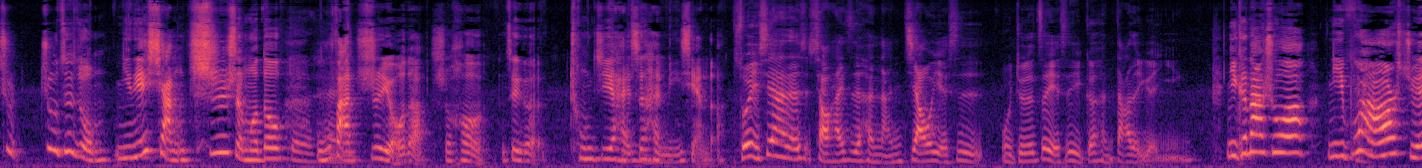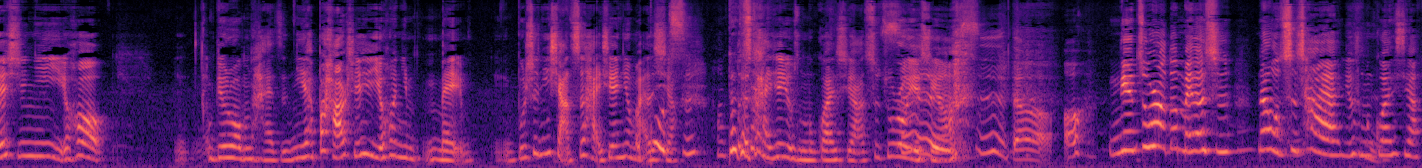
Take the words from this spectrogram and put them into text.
就就这种，你连想吃什么都无法自由的时候，这个。冲击还是很明显的，所以现在的小孩子很难教，也是我觉得这也是一个很大的原因。你跟他说你不好好学习，你以后，比如我们的孩子，你不好好学习以后，你每不是你想吃海鲜就买得起啊，不吃海鲜有什么关系啊？吃猪肉也行啊。是的，哦，连猪肉都没得吃，那我吃菜啊，有什么关系啊？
